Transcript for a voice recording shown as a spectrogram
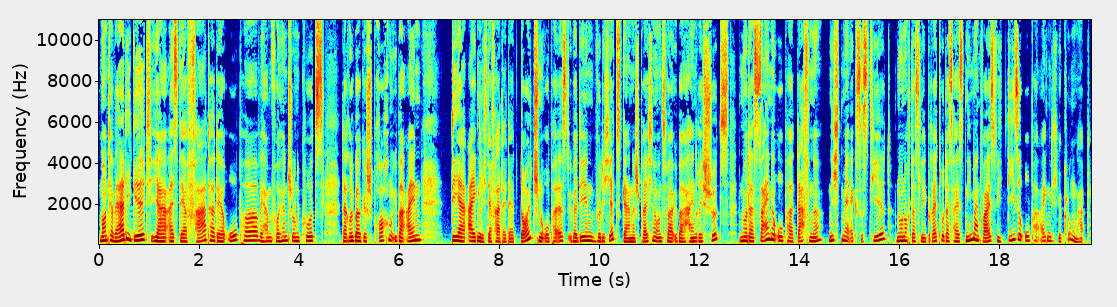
Monteverdi gilt ja als der Vater der Oper. Wir haben vorhin schon kurz darüber gesprochen, über einen, der eigentlich der Vater der deutschen Oper ist, über den würde ich jetzt gerne sprechen, und zwar über Heinrich Schütz. Nur dass seine Oper Daphne nicht mehr existiert, nur noch das Libretto. Das heißt, niemand weiß, wie diese Oper eigentlich geklungen hat.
